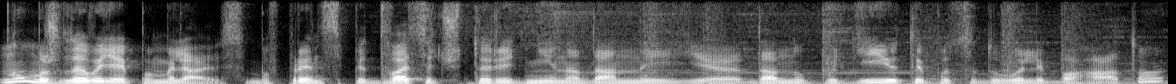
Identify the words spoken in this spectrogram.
Ну, можливо, я й помиляюся, бо в принципі 24 дні на даний, е, дану подію, типу, це доволі багато.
